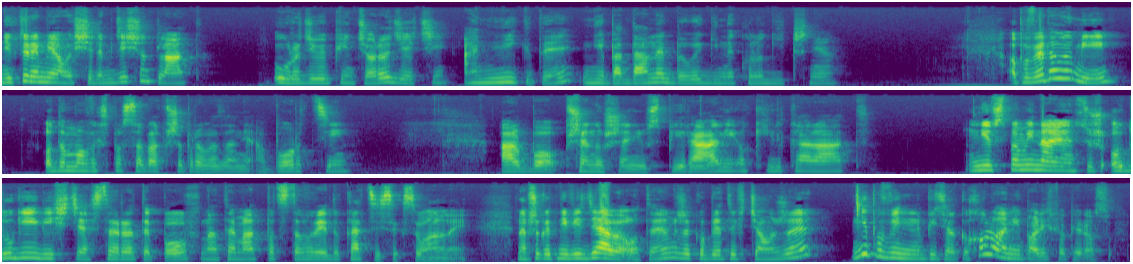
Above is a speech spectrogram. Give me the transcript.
Niektóre miały 70 lat, urodziły pięcioro dzieci, a nigdy nie badane były ginekologicznie. Opowiadały mi o domowych sposobach przeprowadzania aborcji albo przenoszeniu spirali o kilka lat, nie wspominając już o długiej liście stereotypów na temat podstawowej edukacji seksualnej. Na przykład nie wiedziały o tym, że kobiety w ciąży nie powinny pić alkoholu ani palić papierosów.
